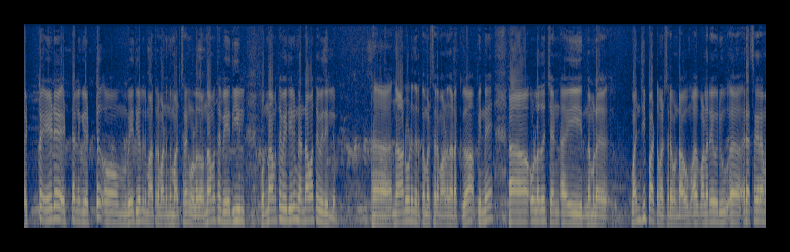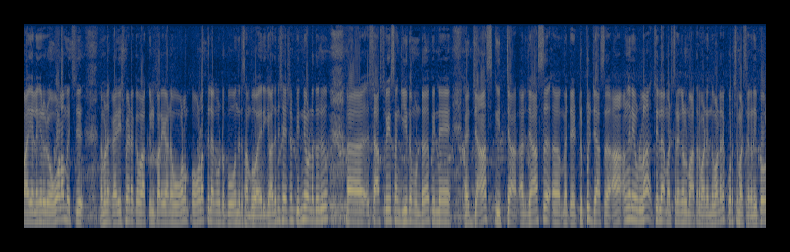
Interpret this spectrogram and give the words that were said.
എട്ട് ഏഴ് എട്ട് അല്ലെങ്കിൽ എട്ട് വേദികളിൽ മാത്രമാണ് ഇന്ന് മത്സരങ്ങളുള്ളത്. ഒന്നാമത്തെ വേദിയിൽ ഒന്നാമത്തെ വേദിയിലും രണ്ടാമത്തെ വേദിയിലും നാടോടി നൃത്ത മത്സരമാണ് നടക്കുക. പിന്നെ ഉള്ളത് ഈ നമ്മുടെ വഞ്ചിപ്പാട്ട് മത്സരം ഉണ്ടാവും അത് വളരെ ഒരു രസകരമായി അല്ലെങ്കിൽ ഒരു ഓളം വെച്ച് നമ്മുടെ കരീഷ്മയുടെ ഒക്കെ വാക്കുകൾ പറയുകയാണ് ഓളം ഓളത്തിൽ അങ്ങോട്ട് പോകുന്നൊരു സംഭവമായിരിക്കും. അതിനുശേഷം പിന്നെ ഉള്ളതൊരു ശാസ്ത്രീയ സംഗീതമുണ്ട്. പിന്നെ ജാസ് ഗിറ്റാർ ജാസ് മറ്റേ ട്രിപ്പിൾ ജാസ് ആ അങ്ങനെയുള്ള ചില മത്സരങ്ങൾ മാത്രമാണ് ഇന്ന് വളരെ കുറച്ച് മത്സരങ്ങൾ. ഇപ്പോൾ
